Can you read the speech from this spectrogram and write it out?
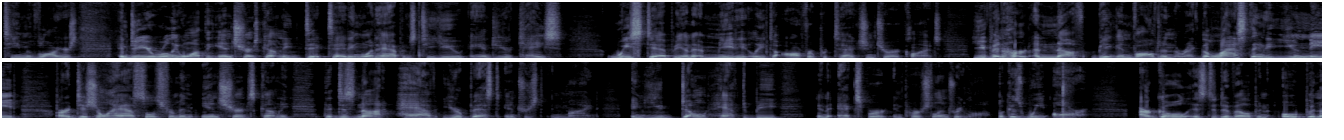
team of lawyers? And do you really want the insurance company dictating what happens to you and to your case? We step in immediately to offer protection to our clients. You've been hurt enough being involved in the wreck. The last thing that you need are additional hassles from an insurance company that does not have your best interest in mind. And you don't have to be an expert in personal injury law because we are. Our goal is to develop an open,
